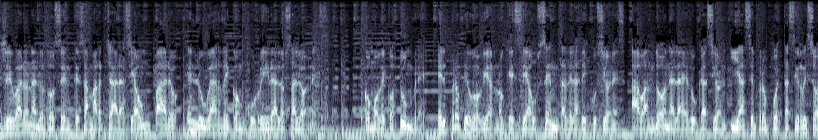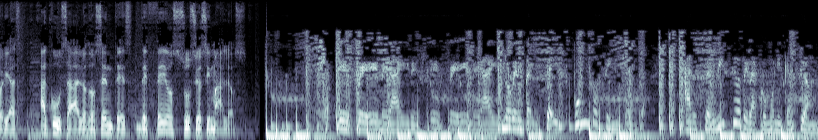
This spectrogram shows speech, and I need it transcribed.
llevaron a los docentes a marchar hacia un paro en lugar de concurrir a los salones. Como de costumbre, el propio gobierno que se ausenta de las discusiones, abandona la educación y hace propuestas irrisorias, acusa a los docentes de feos, sucios y malos. FM Aires, FM Aires 96.5, al servicio de la comunicación.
